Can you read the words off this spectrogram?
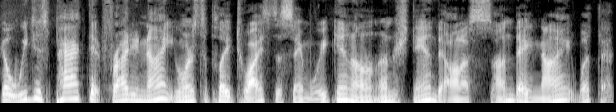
Go, we just packed it Friday night. You want us to play twice the same weekend? I don't understand it. On a Sunday night? What the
